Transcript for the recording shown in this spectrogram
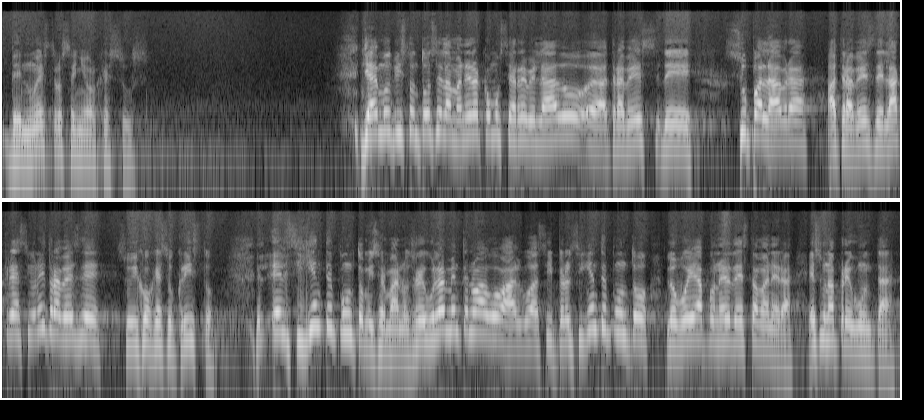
de nuestro Señor Jesús. Ya hemos visto entonces la manera como se ha revelado eh, a través de su palabra, a través de la creación y a través de su Hijo Jesucristo. El, siguiente punto, mis hermanos, regularmente no hago algo así, pero el siguiente punto lo voy a poner de esta manera. Es una pregunta.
